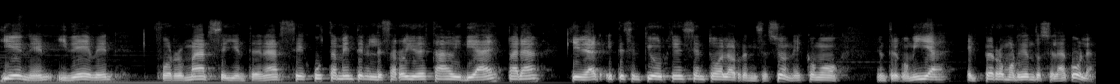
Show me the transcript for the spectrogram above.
tienen y deben formarse y entrenarse justamente en el desarrollo de estas habilidades para generar este sentido de urgencia en toda la organización. Es como, entre comillas, el perro mordiéndose la cola.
